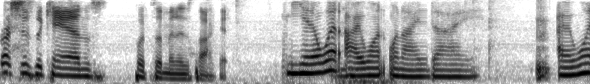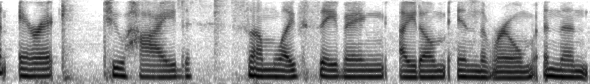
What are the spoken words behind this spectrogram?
Crushes the cans, puts them in his pocket. You know what I want when I die? I want Eric to hide some life-saving item in the room, and then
